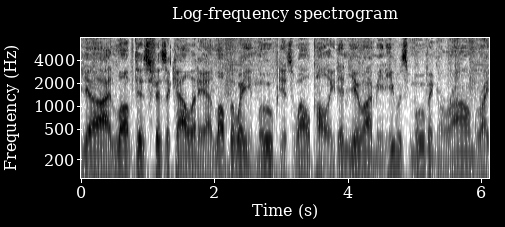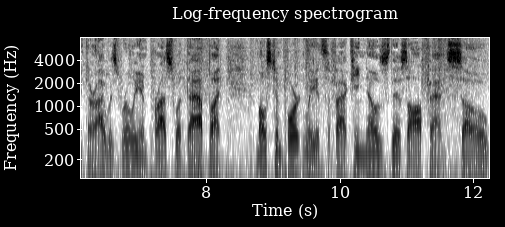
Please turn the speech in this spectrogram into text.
Yeah, I loved his physicality. I love the way he moved as well, Paulie, didn't you? I mean, he was moving around right there. I was really impressed with that, but – most importantly, it's the fact he knows this offense so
